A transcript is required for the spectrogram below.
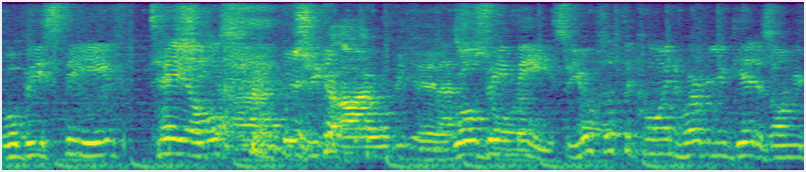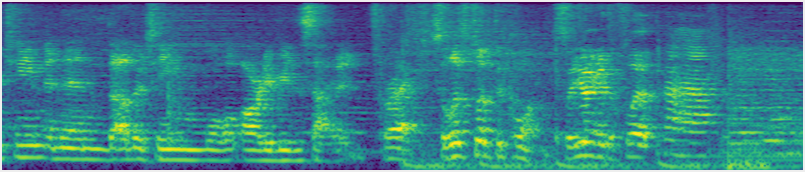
will be Steve. Tails Chica Eye uh, will be his. will be me. So you'll flip the coin. Whoever you get is on your team, and then the other team will already be decided. Correct. So let's flip the coin. So you don't get to flip. Uh-huh.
